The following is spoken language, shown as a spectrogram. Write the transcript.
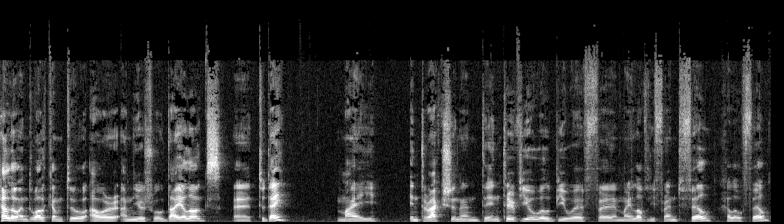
Hello and welcome to our unusual dialogues. Uh, today, my interaction and the interview will be with uh, my lovely friend Phil. Hello, Phil.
